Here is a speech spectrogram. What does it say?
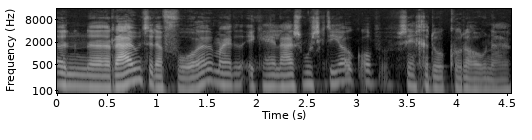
eh, een eh, ruimte daarvoor, maar ik, helaas moest ik die ook opzeggen door corona.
